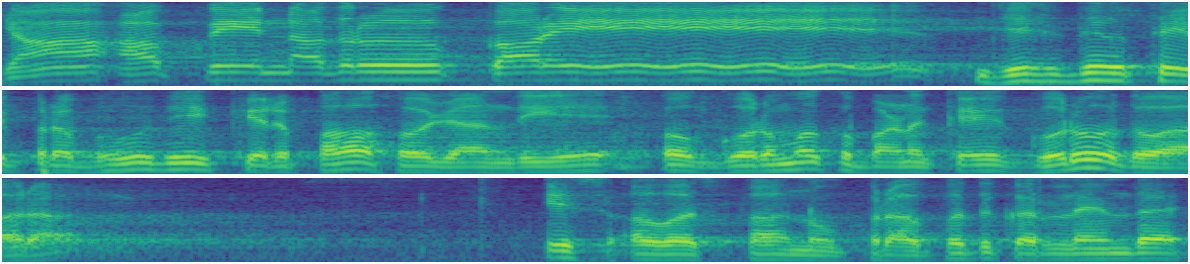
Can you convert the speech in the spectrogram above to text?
ਜਾਂ ਆਪੇ ਨਦਰ ਕਰੇ। ਜਿਸ ਦੇ ਉੱਤੇ ਪ੍ਰਭੂ ਦੀ ਕਿਰਪਾ ਹੋ ਜਾਂਦੀ ਹੈ ਉਹ ਗੁਰਮੁਖ ਬਣ ਕੇ ਗੁਰੂ ਦੁਆਰਾ ਇਸ ਅਵਸਥਾ ਨੂੰ ਪ੍ਰਾਪਤ ਕਰ ਲੈਂਦਾ ਹੈ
